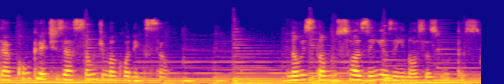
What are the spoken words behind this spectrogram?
da concretização de uma conexão. Não estamos sozinhas em nossas lutas.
